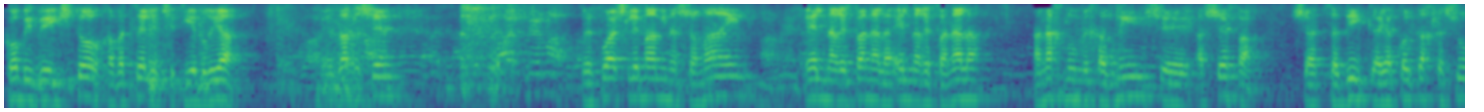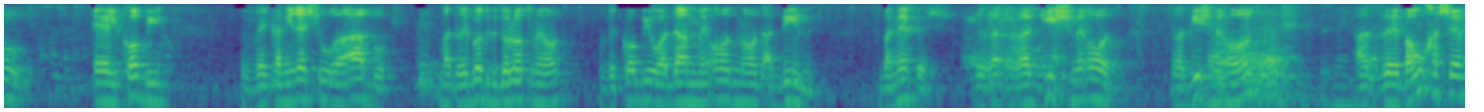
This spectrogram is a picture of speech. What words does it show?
קובי ואשתו, חבצלת, שתהיה בריאה, בעזרת השם, רפואה שלמה מן השמיים, אל נרפנה לה, אל נרפנה לה. אנחנו מכוונים שהשפע שהצדיק היה כל כך קשור אל קובי, וכנראה שהוא ראה בו מדרגות גדולות מאוד, וקובי הוא אדם מאוד מאוד עדין בנפש, רגיש מאוד, רגיש מאוד, אז אה, ברוך השם,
